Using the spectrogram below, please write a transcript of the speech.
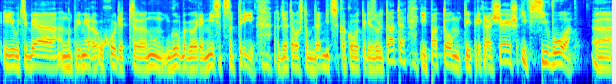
и у тебя, например, уходит, ну, грубо говоря, месяца три для того, чтобы добиться какого-то результата, и потом ты прекращаешь, и всего э,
